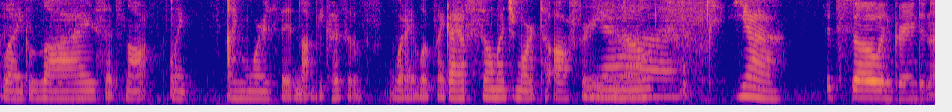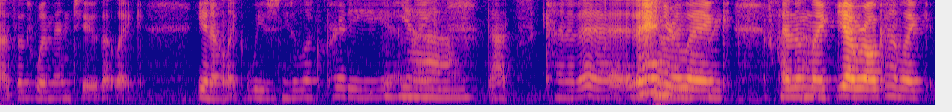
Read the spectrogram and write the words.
like Lies. lies. That's not like I'm worth it not because of what I look like. I have so much more to offer, you know. Yeah. It's so ingrained in us as women too that like you know like we just need to look pretty and Yeah. like that's kind of it Yeah, and you're it's like, and then like yeah we're all kind of like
